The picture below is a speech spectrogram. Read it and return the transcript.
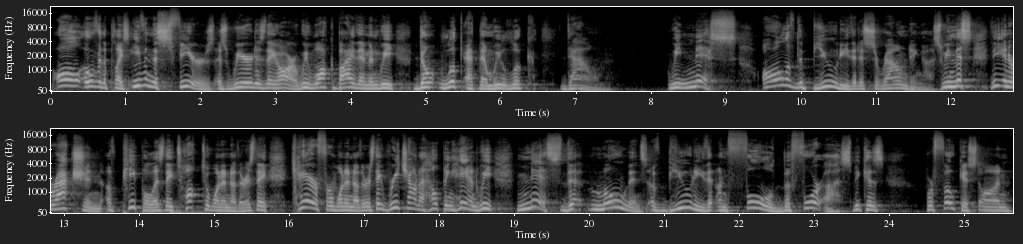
all over the place, even the spheres, as weird as they are. We walk by them and we don't look at them, we look down. We miss all of the beauty that is surrounding us. We miss the interaction of people as they talk to one another, as they care for one another, as they reach out a helping hand. We miss the moments of beauty that unfold before us because we're focused on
